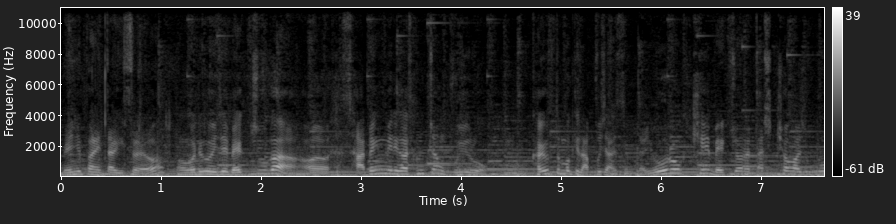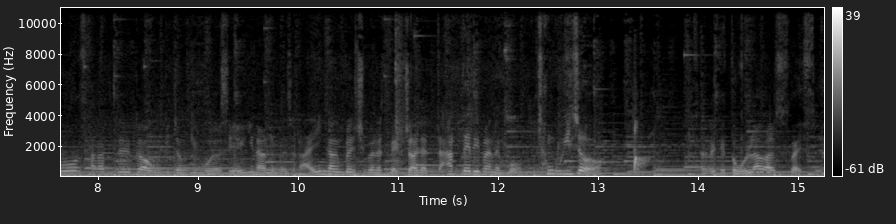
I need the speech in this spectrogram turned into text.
메뉴판이 딱 있어요. 어, 그리고 이제 맥주가 어, 400ml가 3.9유로. 음, 가격도 뭐 그렇게 나쁘지 않습니다. 요렇게 맥주 하나 딱 시켜가지고 사람들과 옹기종기 모여서 얘기 나누면서 라인 강변 주변에서 맥주 한잔 딱 때리면은 뭐 천국이죠. 자 이렇게 또 올라갈 수가 있어요.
